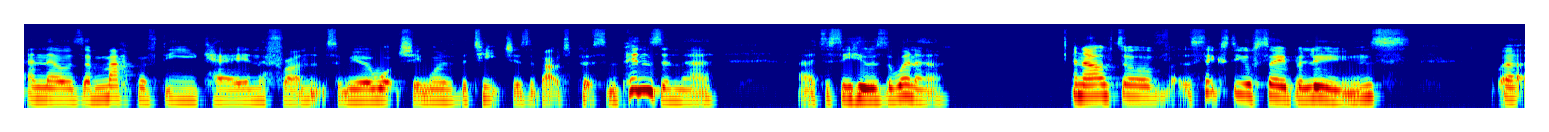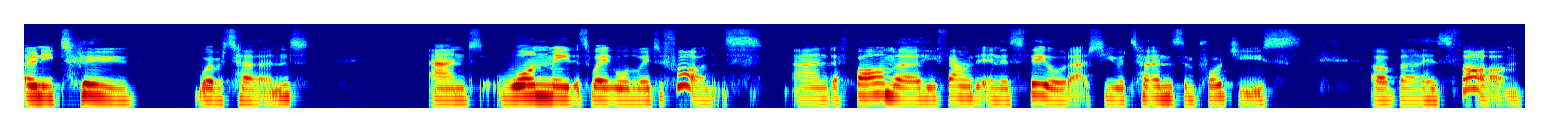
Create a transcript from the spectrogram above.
and there was a map of the UK in the front, and we were watching one of the teachers about to put some pins in there uh, to see who was the winner. And out of 60 or so balloons, uh, only two were returned, and one made its way all the way to France. And a farmer who found it in his field actually returned some produce of uh, his farm.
